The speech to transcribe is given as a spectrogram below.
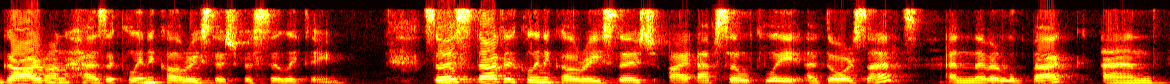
Garvan has a clinical research facility. So I started clinical research. I absolutely adore that and never look back. And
